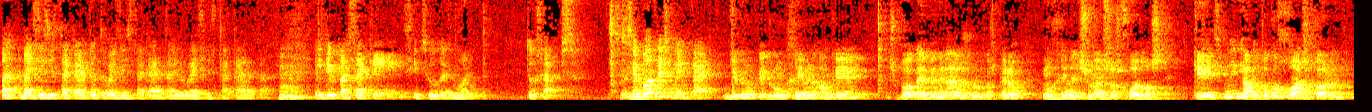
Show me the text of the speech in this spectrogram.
pa- baixes esta carta, tu baixes esta carta, jo baixes esta carta. El que passa que si jugues molt, tu se pot respectar. Yo creo que Gloomhaven, aunque supongo que dependerá de los grupos, pero Gloomhaven es uno de esos juegos que Es muy difícil. tampoco juegas con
